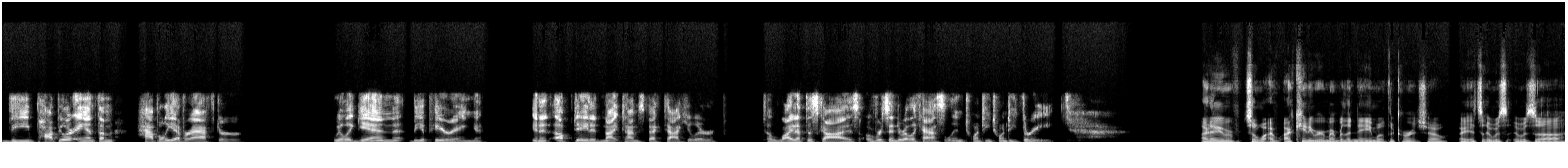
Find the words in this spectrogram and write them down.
the popular anthem Happily Ever After will again be appearing in an updated nighttime spectacular to light up the skies over Cinderella Castle in 2023. I don't even. So what, I can't even remember the name of the current show. I- It's it was it was uh,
